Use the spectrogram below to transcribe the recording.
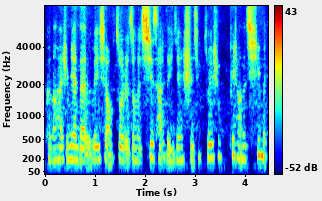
可能还是面带着微笑做着这么凄惨的一件事情，所以是非常的凄美。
